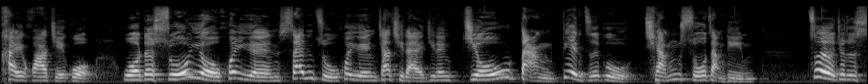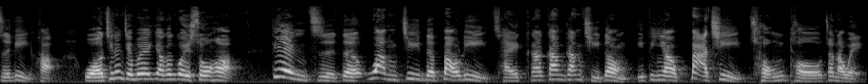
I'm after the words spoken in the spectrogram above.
开花结果。我的所有会员三组会员加起来，今天九档电子股强锁涨停，这就是实力。好，我今天节目要跟各位说哈。电子的旺季的暴利才刚刚刚启动，一定要霸气从头赚到尾。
